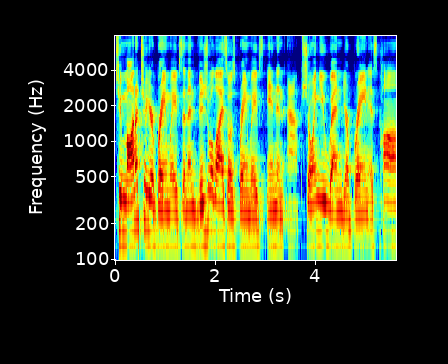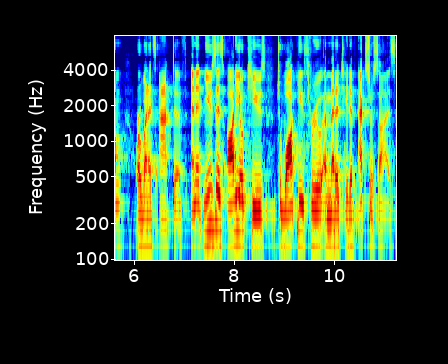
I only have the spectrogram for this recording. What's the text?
to monitor your brainwaves and then visualize those brainwaves in an app, showing you when your brain is calm or when it's active. And it uses audio cues to walk you through a meditative exercise.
